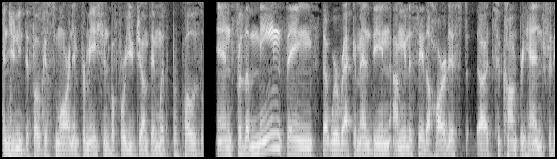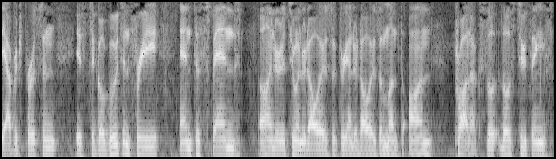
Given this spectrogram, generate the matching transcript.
And you need to focus more on information before you jump in with a proposal. And for the main things that we're recommending, I'm going to say the hardest uh, to comprehend for the average person is to go gluten free and to spend 100 to $200 or $300 a month on products. Th- those two things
